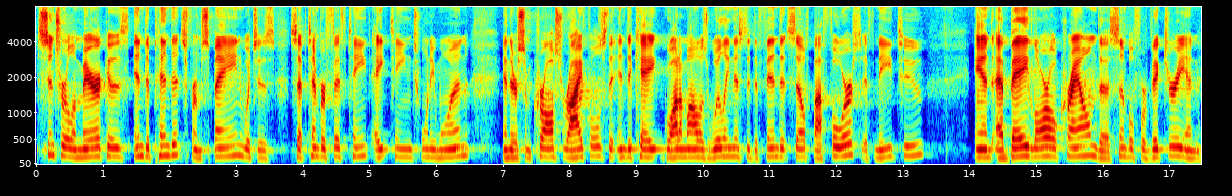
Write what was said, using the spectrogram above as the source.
Central America's independence from Spain, which is September 15th, 1821. And there's some cross rifles that indicate Guatemala's willingness to defend itself by force if need to. And a bay laurel crown, the symbol for victory, and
